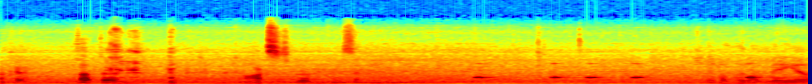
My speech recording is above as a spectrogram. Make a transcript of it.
Okay. Thought the box was broken for a second. Get a little mayo.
